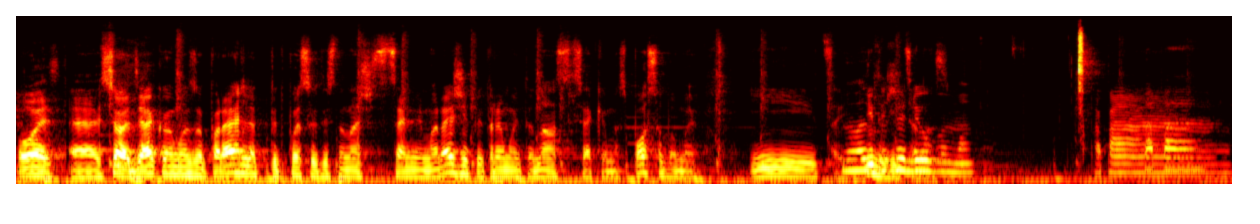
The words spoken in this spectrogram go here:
Ось. Е, все, дякуємо за перегляд. Підписуйтесь на наші соціальні мережі, підтримуйте нас всякими способами. І це Ми вас і дуже дивіться нас. любимо. Па-па. Па-па.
